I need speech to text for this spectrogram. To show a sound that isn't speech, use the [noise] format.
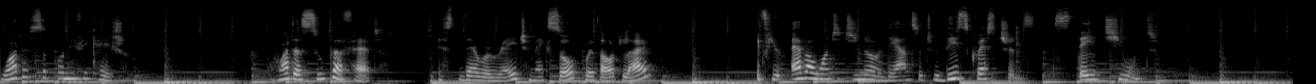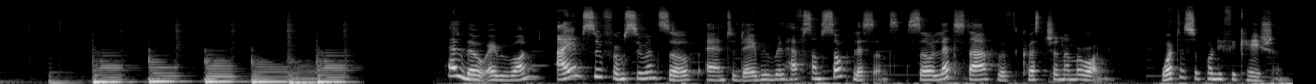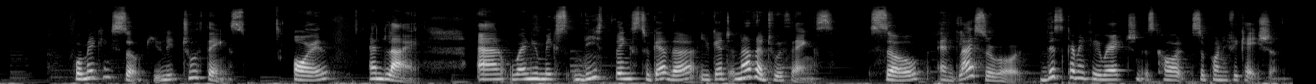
What is saponification? What is superfat? Is there a way to make soap without lye? If you ever wanted to know the answer to these questions, stay tuned. Hello everyone, I am Sue from Sue and Soap and today we will have some soap lessons. So let's start with question number one. What is saponification? For making soap you need two things, oil and lye. And when you mix these things together you get another two things, soap and glycerol. This chemical reaction is called saponification.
